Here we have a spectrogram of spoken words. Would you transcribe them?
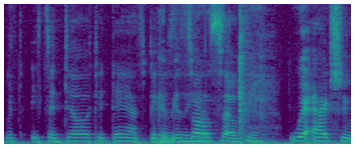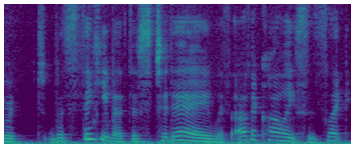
with, it's a delicate dance because really it's also Yeah. we're actually were, was thinking about this today with other colleagues. It's like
